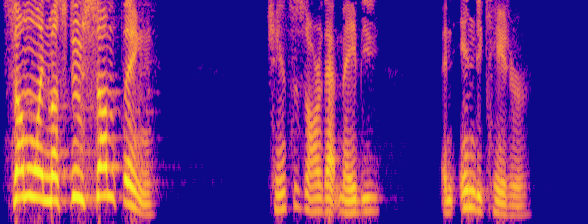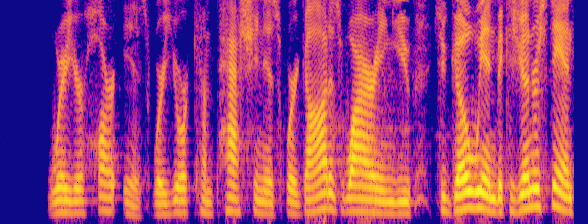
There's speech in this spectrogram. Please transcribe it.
Someone must do something. Chances are that may be an indicator where your heart is, where your compassion is, where God is wiring you to go in because you understand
